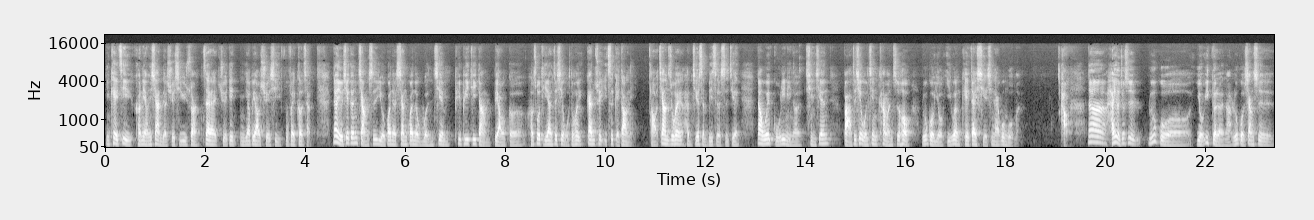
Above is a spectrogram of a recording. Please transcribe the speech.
你可以自己衡量一下你的学习预算，再来决定你要不要学习付费课程。那有些跟讲师有关的相关的文件、PPT 档、表格、合作提案这些，我都会干脆一次给到你。好，这样子就会很节省彼此的时间。那我也鼓励你呢，请先把这些文件看完之后，如果有疑问，可以再写信来问我们。那还有就是，如果有一个人啊，如果像是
